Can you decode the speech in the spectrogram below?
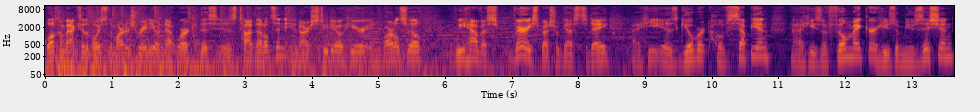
Welcome back to the Voice of the Martyrs Radio Network. This is Todd Nettleton in our studio here in Bartlesville. We have a very special guest today. Uh, he is Gilbert Hovsepian. Uh, he's a filmmaker, he's a musician,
